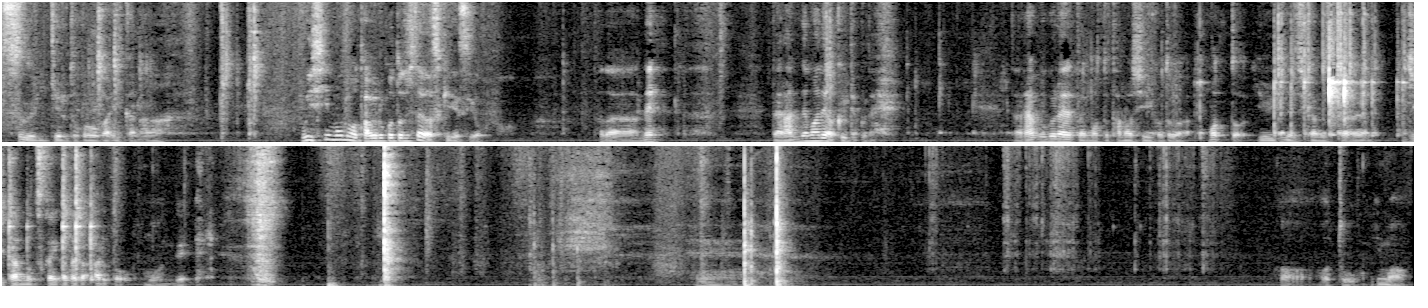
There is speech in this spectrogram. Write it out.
すぐ行けるところがいいかな。美味しいものを食べること自体は好きですよ。ただね並んでまでは食いたくない。並ぶぐらいだったらもっと楽しいことがもっと有意義な時間の使い時間の使い方があると思うんで。えー、ああと今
